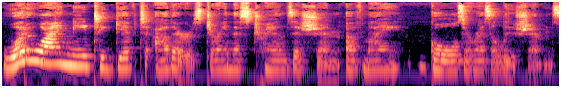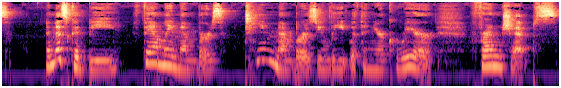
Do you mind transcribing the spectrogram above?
What do I need to give to others during this transition of my goals or resolutions? And this could be family members, team members you lead within your career, friendships.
